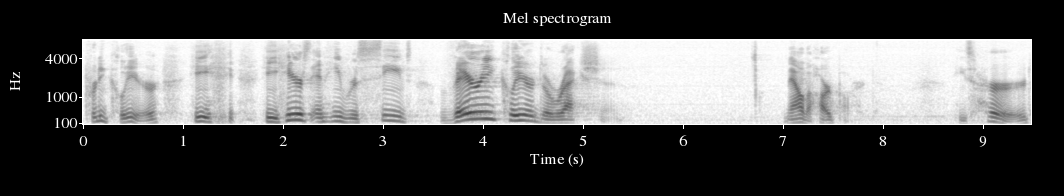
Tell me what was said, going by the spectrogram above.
pretty clear. He, he hears and he receives very clear direction. Now, the hard part. He's heard.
